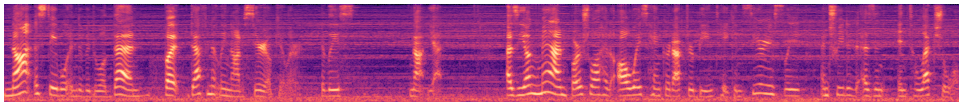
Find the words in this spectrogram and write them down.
Not a stable individual then, but definitely not a serial killer. At least, not yet. As a young man, Bergwall had always hankered after being taken seriously and treated as an intellectual.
